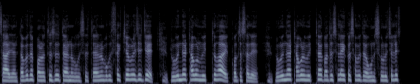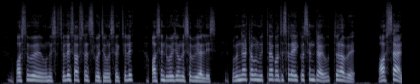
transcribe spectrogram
শাহজাহান তারপরে পরবর্তী সাথে তেরো নম্বর কোশ্চেন তেরো নম্বর কোশ্চেন বলেছে যে, রবীন্দ্রনাথ ঠাকুর মৃত্যু হয় কত সালে? রবীন্দ্রনাথ ঠাকুর মৃত্যু হয় কত সালে? কোশ্চেন বলতে উনিশশো উনচল্লিশ। অপশন উনিশশো চল্লিশ। অপশন সি হচ্ছে উনিশশো একচল্লিশ। অপশন ডি হচ্ছে উনিশশো বিয়াল্লিশ। রবীন্দ্রনাথ ঠাকুর মৃত্যু হয় কত সালে? এই কোশ্চেনটার উত্তর হবে। অপশান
